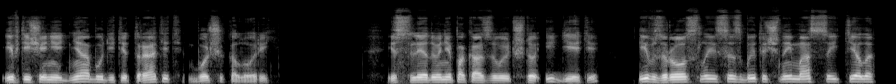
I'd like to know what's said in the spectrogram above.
И в течение дня будете тратить больше калорий. Исследования показывают, что и дети, и взрослые с избыточной массой тела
